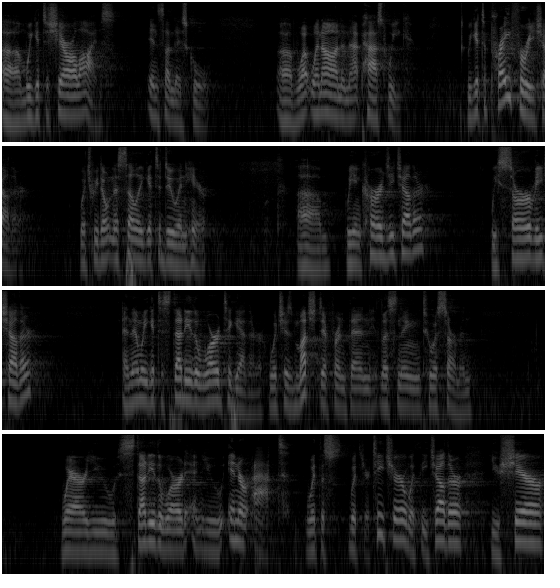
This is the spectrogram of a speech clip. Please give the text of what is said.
Um, we get to share our lives in Sunday school of what went on in that past week. We get to pray for each other. which we don't necessarily get to do in here. Um, we encourage each other, we serve each other, and then we get to study the Word together, which is much different than listening to a sermon, where you study the Word and you interact with, with your teacher, with each other. You share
